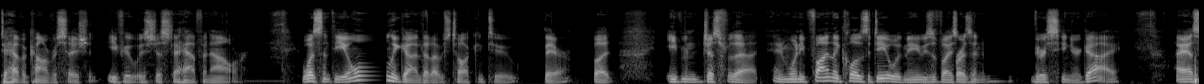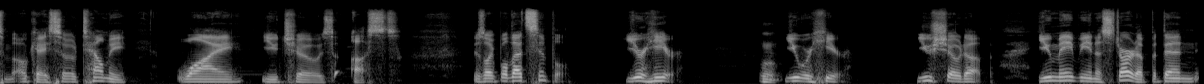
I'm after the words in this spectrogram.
to have a conversation, if it was just a half an hour. It wasn't the only guy that I was talking to there, but even just for that. And when he finally closed the deal with me, he was a vice president, very senior guy. I asked him, okay, so tell me why you chose us. He's like, well, that's simple. You're here. Hmm. You were here. You showed up. You may be in a startup, but then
